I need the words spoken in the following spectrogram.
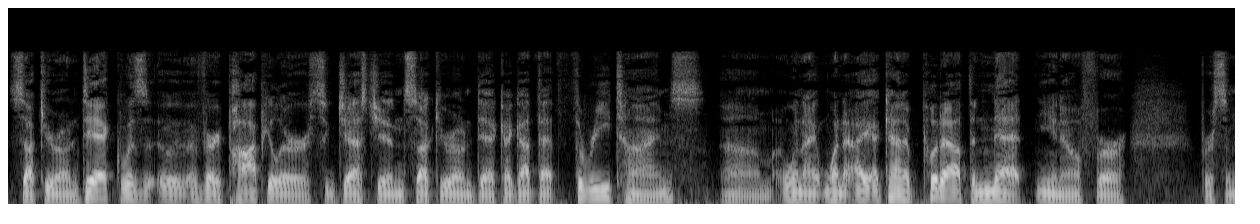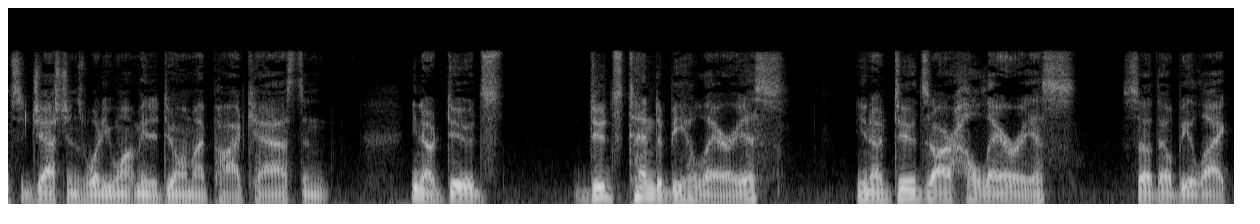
suck your own dick was a, very popular suggestion. Suck your own dick. I got that three times um, when I when I, I kind of put out the net, you know, for for some suggestions. What do you want me to do on my podcast? And you know, dudes dudes tend to be hilarious. You know, dudes are hilarious, so they'll be like,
